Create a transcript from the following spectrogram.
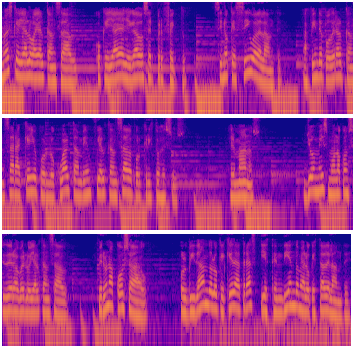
No es que ya lo haya alcanzado o que ya haya llegado a ser perfecto, sino que sigo adelante, a fin de poder alcanzar aquello por lo cual también fui alcanzado por Cristo Jesús. Hermanos, yo mismo no considero haberlo ya alcanzado, pero una cosa hago, olvidando lo que queda atrás y extendiéndome a lo que está delante.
